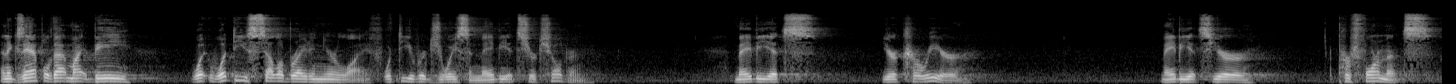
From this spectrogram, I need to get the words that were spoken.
an example of that might be what, what do you celebrate in your life? What do you rejoice in? Maybe it's your children. Maybe it's your career. Maybe it's your performance.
